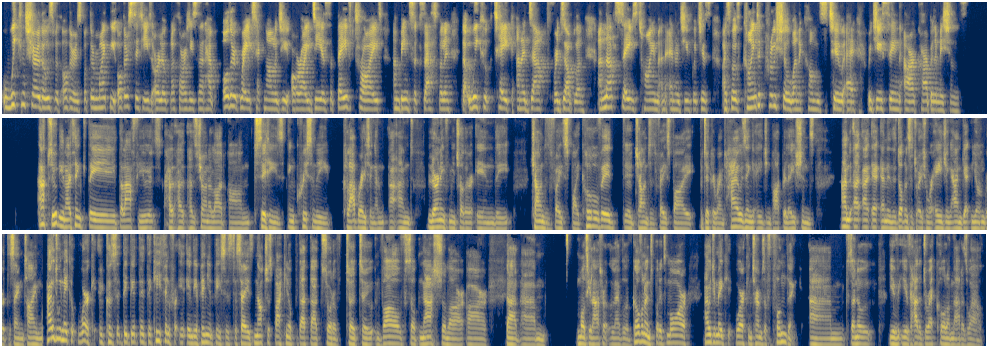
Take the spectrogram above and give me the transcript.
we can share those with others, but there might be other cities or local authorities that have other great technology or ideas that they've tried and been successful in that we could take and adapt for Dublin. And that saves time and energy, which is, I suppose, kind of crucial when it comes to uh, reducing our carbon emissions. Absolutely, and I think the the last few years ha- ha- has shown a lot on cities increasingly collaborating and and learning from each other in the challenges faced by COVID, the challenges faced by particularly around housing, aging populations, and uh, uh, and in the Dublin situation, we're aging and getting younger at the same time. How do we make it work? Because the the, the key thing for in the opinion piece is to say is not just backing up that that sort of to to involve subnational or or that um, multilateral level of governance, but it's more how do you make it work in terms of funding? Um, because I know you've you've had a direct call on that as well.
